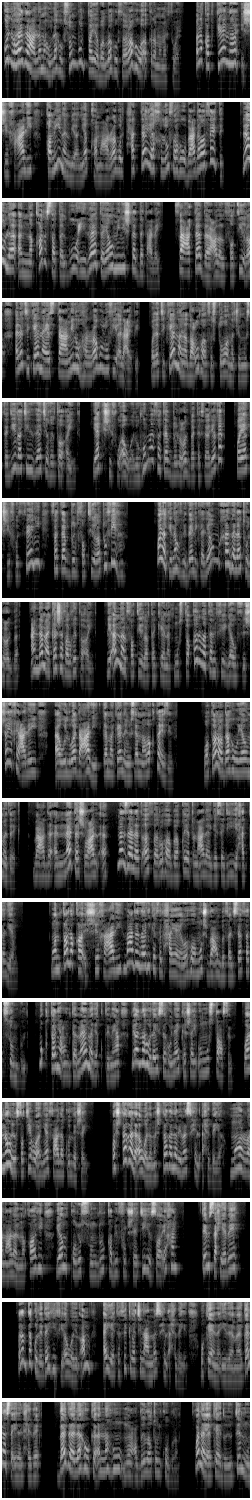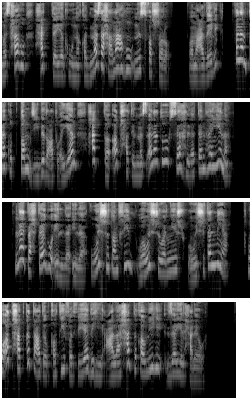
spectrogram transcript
كل هذا علمه له سنبل طيب الله ثراه وأكرم مثواه. ولقد كان الشيخ علي قمينا بأن يبقى مع الرجل حتى يخلفه بعد وفاته لولا أن قرصة الجوع ذات يوم اشتدت عليه فاعتدى على الفطيرة التي كان يستعملها الرجل في ألعابه والتي كان يضعها في اسطوانة مستديرة ذات غطاءين يكشف أولهما فتبدو العلبة فارغة ويكشف الثاني فتبدو الفطيرة فيها. ولكنه في ذلك اليوم خذلته العلبة عندما كشف الغطاءين لأن الفطيرة كانت مستقرة في جوف الشيخ علي أو الواد علي كما كان يسمى وقتئذ وطرده يوم ذاك بعد أن نتش علقة ما زالت أثرها باقية على جسده حتى اليوم. وانطلق الشيخ علي بعد ذلك في الحياة وهو مشبع بفلسفة سنبل مقتنع تمام الاقتناع بأنه ليس هناك شيء مستعصم وأنه يستطيع أن يفعل كل شيء. واشتغل أول ما اشتغل بمسح الأحذية مرا على المقاهي ينقر الصندوق بفرشاته صائحا تمسح يا بيه. ولم تكن لديه في أول الأمر أي فكرة عن مسح الأحذية وكان إذا ما جلس إلى الحذاء بدا له كأنه معضلة كبرى ولا يكاد يتم مسحه حتى يكون قد مسح معه نصف الشراب. ومع ذلك فلم تكن تمضي بضعة أيام حتى أضحت المسألة سهلة هينة. لا تحتاج إلا إلى وش تنفيض ووش ورنيش ووش تلميع وأضحت قطعة القطيفة في يده على حد قوله زي الحلاوة.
